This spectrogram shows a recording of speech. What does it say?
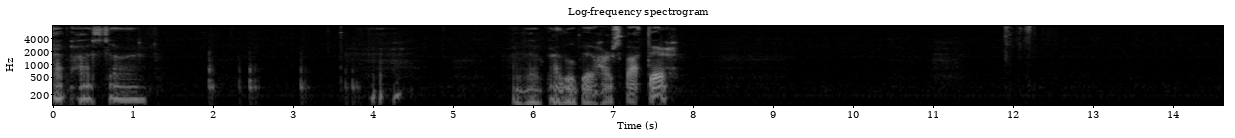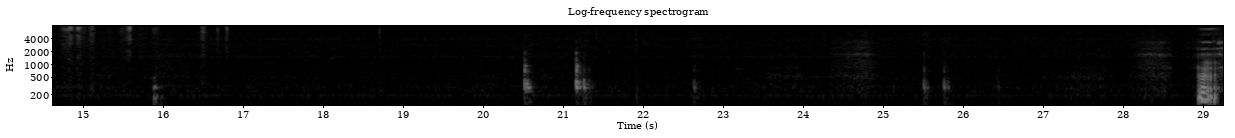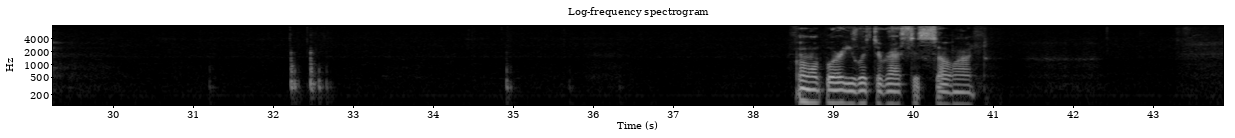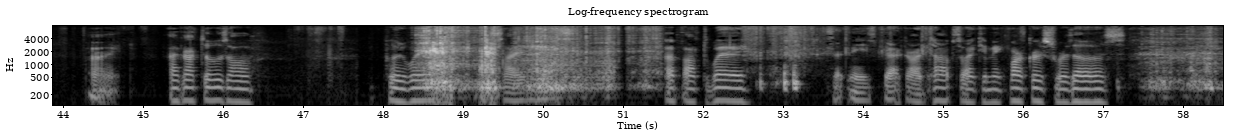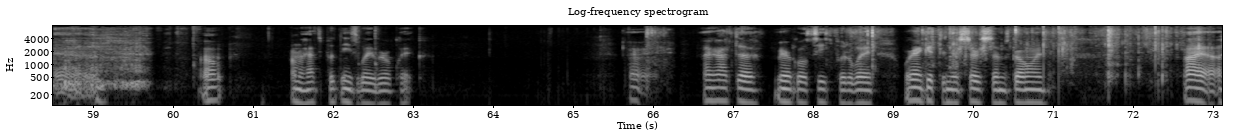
That pot's done. I've got a little bit of hard spot there. Oh, I won't bore you with the rest and so on. Alright, I got those all put away. Slide these up out the way. Set these back on top so I can make markers for those. And, oh, I'm going to have to put these away real quick. Alright. I got the marigold seeds put away. We're going to get the nasturtiums going. I uh,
